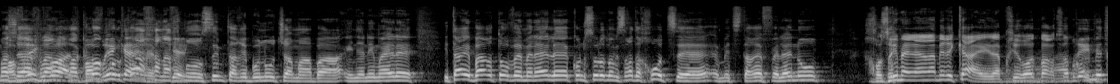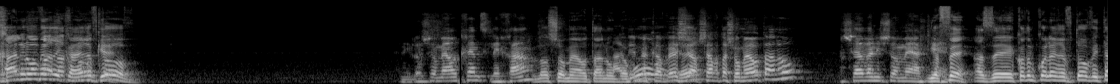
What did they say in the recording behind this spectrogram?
מה שייך לנו, רק לא כל כך הערב, אנחנו כן. עושים את הריבונות שם בעניינים האלה. איתי בר-טוב, מנהל קונסולות במשרד החוץ, אה, מצטרף אלינו. חוזרים לעניין האמריקאי, לבחירות בארצות הברית. מתחיל עם התחלנו אמריקה, ואנחנו... ערב. טוב. אני לא שומע אתכם, סליחה. לא שומע אותנו אני גמור. מקווה כן. שעכשיו אתה שומע אותנו? עכשיו אני שומע, כן. יפה, אז אה, קודם כל ערב טוב, איתי.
